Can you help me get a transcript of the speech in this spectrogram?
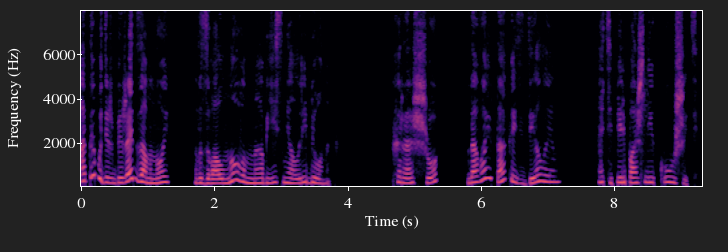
а ты будешь бежать за мной, взволнованно объяснял ребенок. Хорошо, давай так и сделаем. А теперь пошли кушать.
